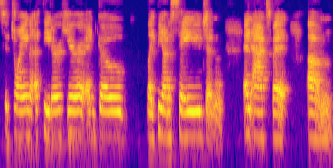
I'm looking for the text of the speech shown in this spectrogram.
to join a theater here and go like be on a stage and and act, but um,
